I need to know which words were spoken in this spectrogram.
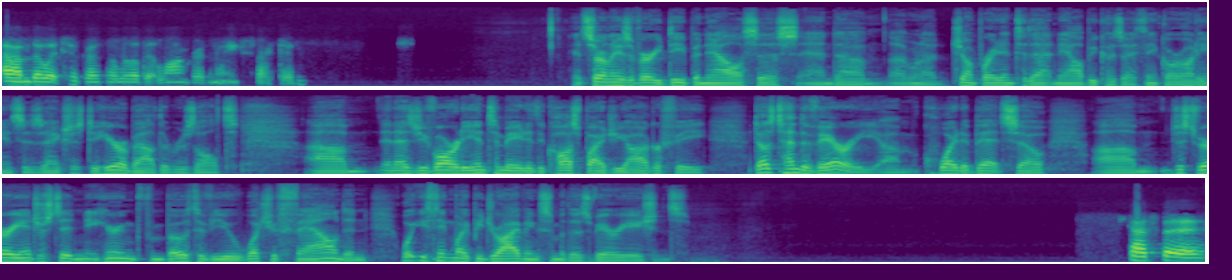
um, though it took us a little bit longer than we expected. It certainly is a very deep analysis, and um, I want to jump right into that now because I think our audience is anxious to hear about the results. Um, and as you've already intimated, the cost by geography does tend to vary um, quite a bit. So, um, just very interested in hearing from both of you what you found and what you think might be driving some of those variations. That's the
